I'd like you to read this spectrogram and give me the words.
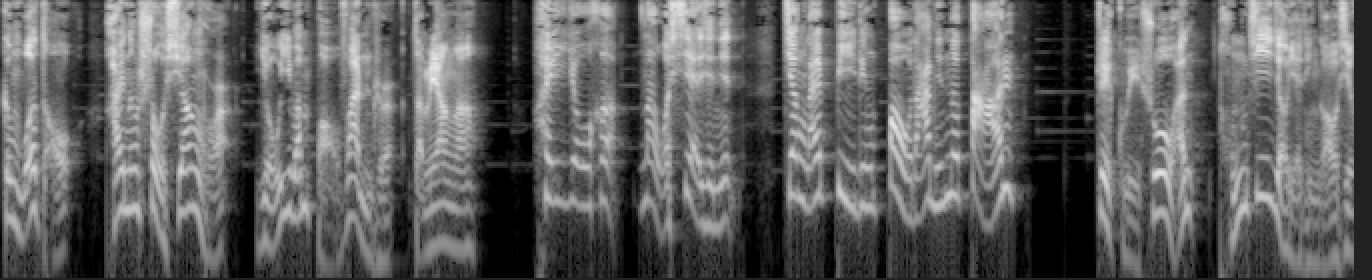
跟我走，还能受香火，有一碗饱饭吃，怎么样啊？嘿呦呵，那我谢谢您，将来必定报答您的大恩。这鬼说完，童犄角也挺高兴，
